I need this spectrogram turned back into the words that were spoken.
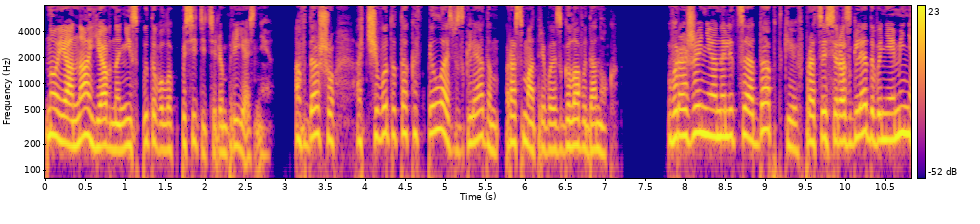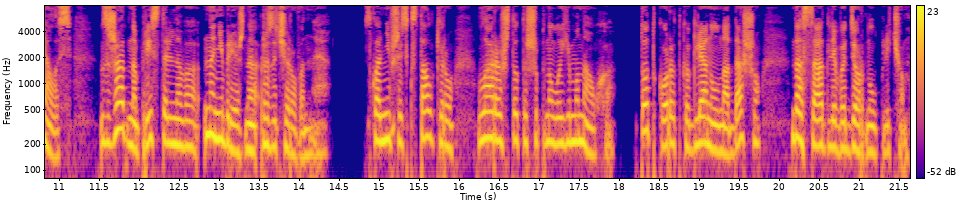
но и она явно не испытывала к посетителям приязни а в Дашу от чего то так и впилась взглядом, рассматривая с головы до ног. Выражение на лице адаптки в процессе разглядывания менялось, с жадно-пристального на небрежно разочарованное. Склонившись к сталкеру, Лара что-то шепнула ему на ухо. Тот коротко глянул на Дашу, досадливо дернул плечом.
